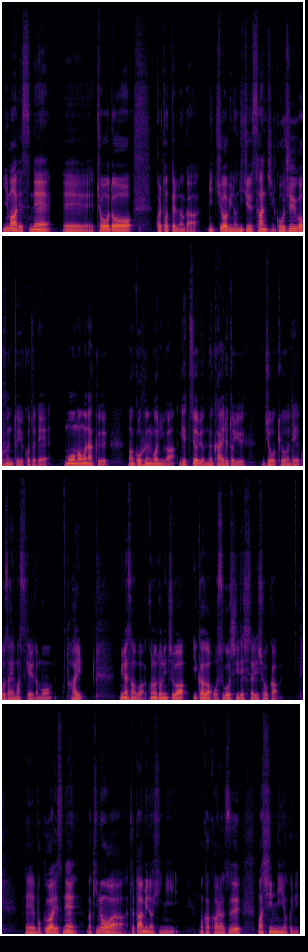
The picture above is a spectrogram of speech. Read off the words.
今はですね、えーちょうどこれ撮ってるのが日曜日の23時55分ということで、もう間もなく、まあ、5分後には月曜日を迎えるという状況でございますけれども、はい。皆さんはこの土日はいかがお過ごしでしたでしょうか、えー僕はですね、まあ、昨日はちょっと雨の日にもかかわらず、まあ、新入浴に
